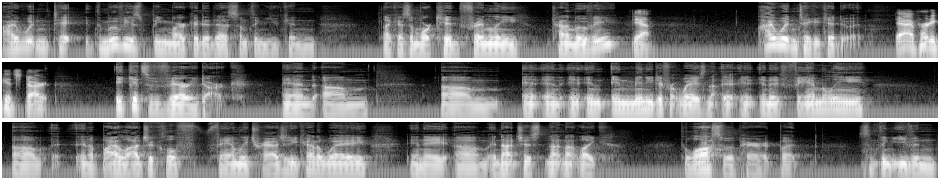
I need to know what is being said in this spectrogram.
I wouldn't take the movie is being marketed as something you can like as a more kid friendly kind of movie. Yeah, I wouldn't take a kid to it. Yeah, I've heard it gets dark. It gets very dark and um um and, and in in many different ways. In, in a family, um, in a biological family tragedy kind of way in a um, and not just not not like the loss of a parent, but something even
